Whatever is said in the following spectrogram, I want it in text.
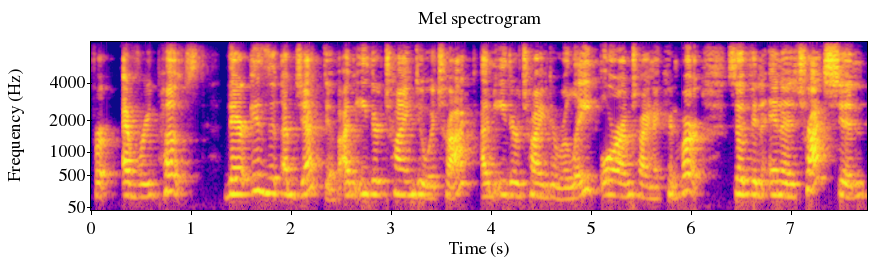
for every post there is an objective. I'm either trying to attract, I'm either trying to relate, or I'm trying to convert. So if an, an attraction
